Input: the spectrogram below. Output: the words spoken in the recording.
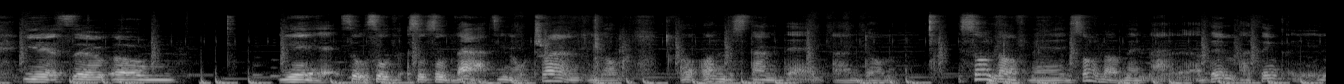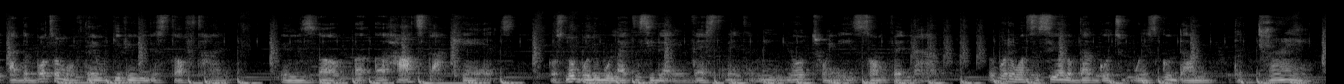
yeah, so um, yeah, so so so so that you know, try and you know understand them and um it's all love, man. It's all love, man. Uh, them, I think, uh, at the bottom of them giving you this tough time is um, a, a, heart that cares. Because nobody would like to see their investment. I mean, you're 20 something now. Nobody wants to see all of that go to waste, go down the drain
